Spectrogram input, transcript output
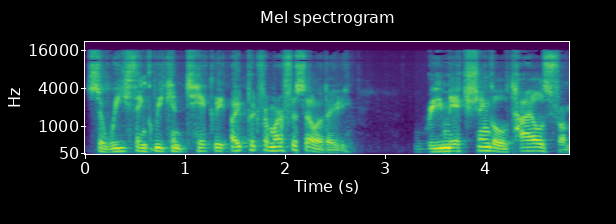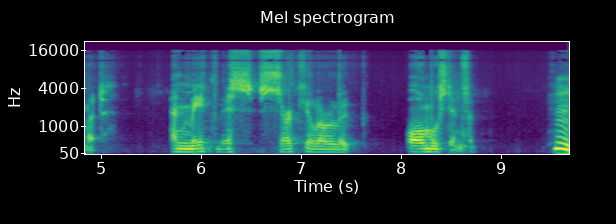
So we think we can take the output from our facility, remake shingle tiles from it, and make this circular loop almost infinite. Hmm.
